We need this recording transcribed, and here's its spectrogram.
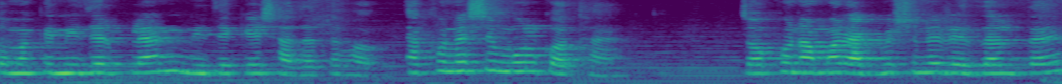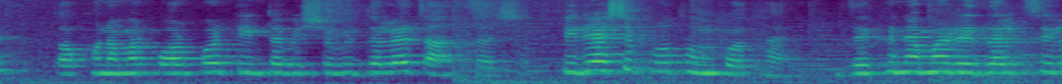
তোমাকে নিজের প্ল্যান নিজেকেই সাজাতে হবে। এখন এসে মূল কথায়। যখন আমার অ্যাডমিশনের রেজাল্ট দেয়, তখন আমার পরপর তিনটা বিশ্ববিদ্যালয়ে চান্স আসে। ফিরে আসি প্রথম কথায়, যেখানে আমার রেজাল্ট ছিল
